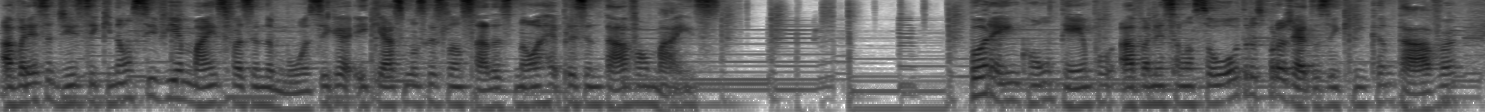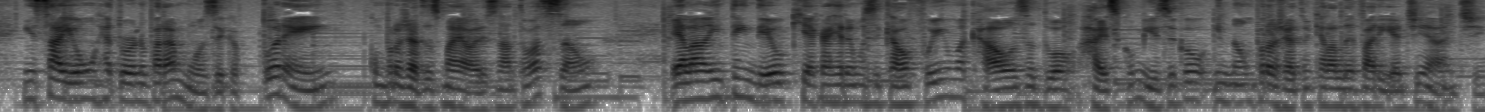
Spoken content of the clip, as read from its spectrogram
a Vanessa disse que não se via mais fazendo música e que as músicas lançadas não a representavam mais. Porém, com o tempo, a Vanessa lançou outros projetos em que cantava e ensaiou um retorno para a música. Porém, com projetos maiores na atuação, ela entendeu que a carreira musical foi uma causa do High School Musical e não um projeto que ela levaria adiante.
